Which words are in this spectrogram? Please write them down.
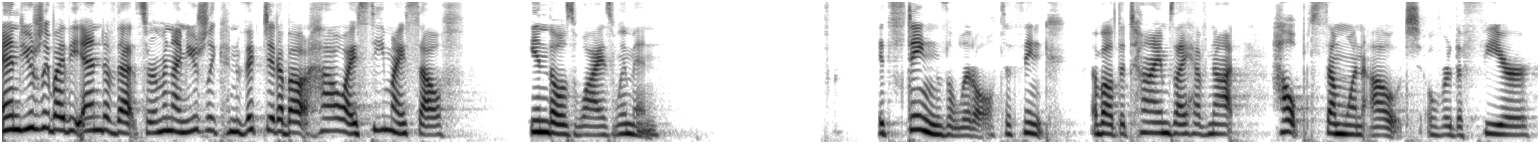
And usually by the end of that sermon, I'm usually convicted about how I see myself in those wise women. It stings a little to think about the times I have not helped someone out over the fear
